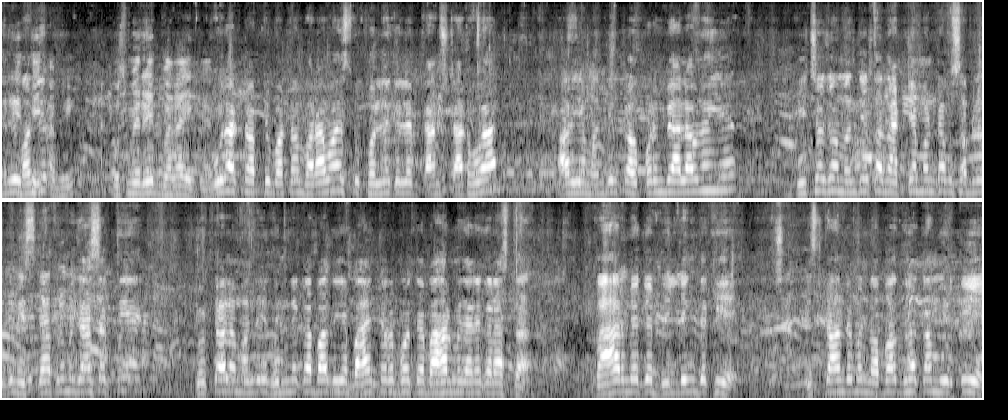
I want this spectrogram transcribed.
रेत मंदिर- अभी। उसमें रेत भरा है क्या? पूरा टॉप टू बॉटम भरा हुआ है, इसको खोलने के लिए काम स्टार्ट हुआ। और ये मंदिर का ऊपर में भी अलाउ नहीं है। पीछे जो मंदिर था, नाट्य मंडप, सब लोग ऊपर में जा सकते हैं। टोटल मंदिर घूमने के बाद ये बाएँ तरफ़ होते हैं, बाहर में जाने का रास्ता। बाहर में के बिल्डिंग देखिए। इसका अंदर में नवग्रह का मूर्ति है।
